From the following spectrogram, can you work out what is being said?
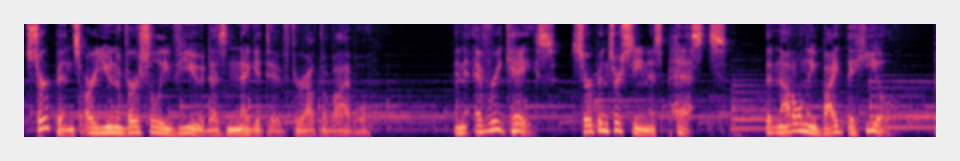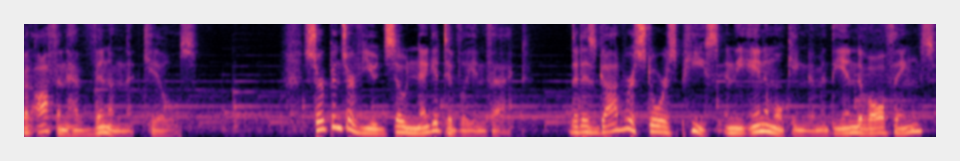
Serpents are universally viewed as negative throughout the Bible. In every case, serpents are seen as pests that not only bite the heel, but often have venom that kills. Serpents are viewed so negatively, in fact, that as God restores peace in the animal kingdom at the end of all things,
